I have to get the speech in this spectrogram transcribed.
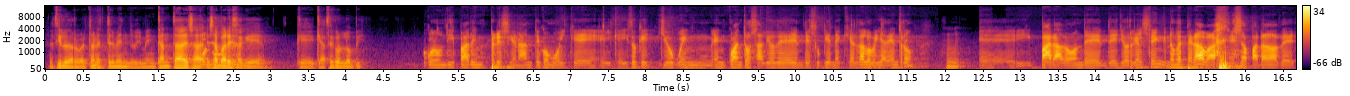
Es decir, lo de Robertón es tremendo y me encanta esa, pareja que, hace con Lopi. Con un disparo impresionante como el que, el que hizo que yo en, cuanto salió de, su pierna izquierda lo veía dentro. Hmm. Eh, y paradón de, de Jorgensen. No me esperaba esa parada de,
